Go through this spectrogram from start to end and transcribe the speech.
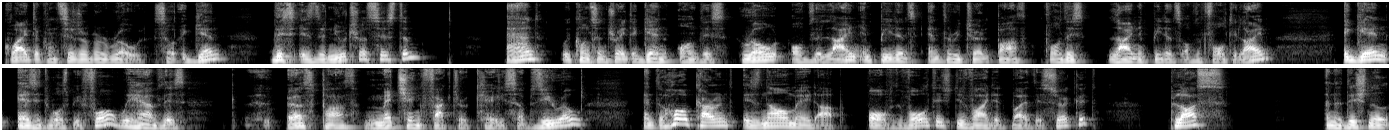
quite a considerable role. So again this is the neutral system and we concentrate again on this role of the line impedance and the return path for this line impedance of the faulty line. Again, as it was before, we have this earth path matching factor K sub 0 and the whole current is now made up of the voltage divided by the circuit plus an additional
